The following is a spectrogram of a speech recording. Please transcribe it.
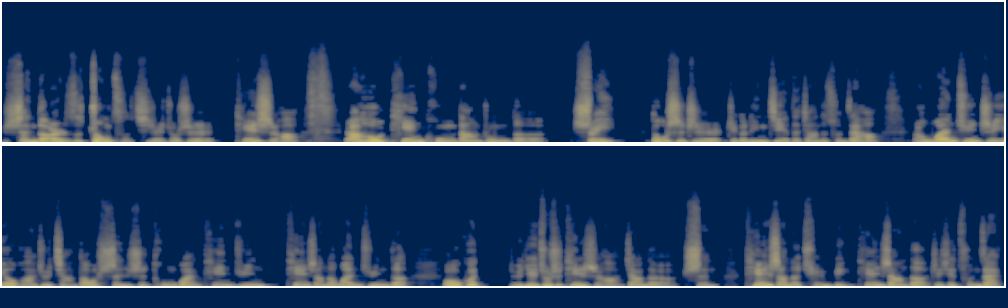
神的儿子众子，其实就是。天使哈，然后天空当中的水都是指这个灵界的这样的存在哈。然后万军之耶和华就讲到神是统管天军天上的万军的，包括也就是天使哈这样的神，天上的权柄，天上的这些存在，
